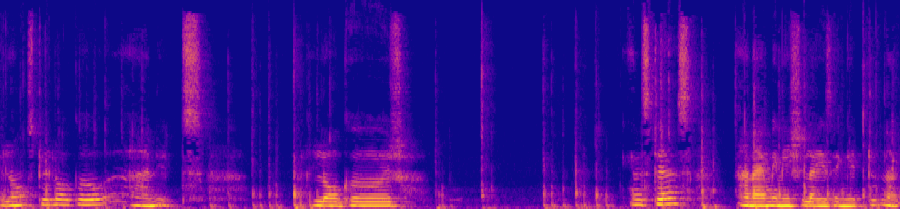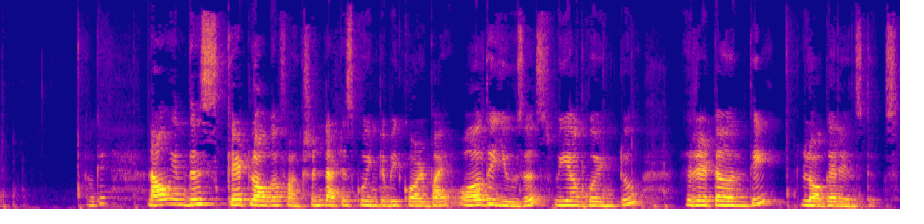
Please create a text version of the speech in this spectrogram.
belongs to logger and it's logger instance and I'm initializing it to null, okay? Now in this get logger function that is going to be called by all the users, we are going to return the logger instance.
